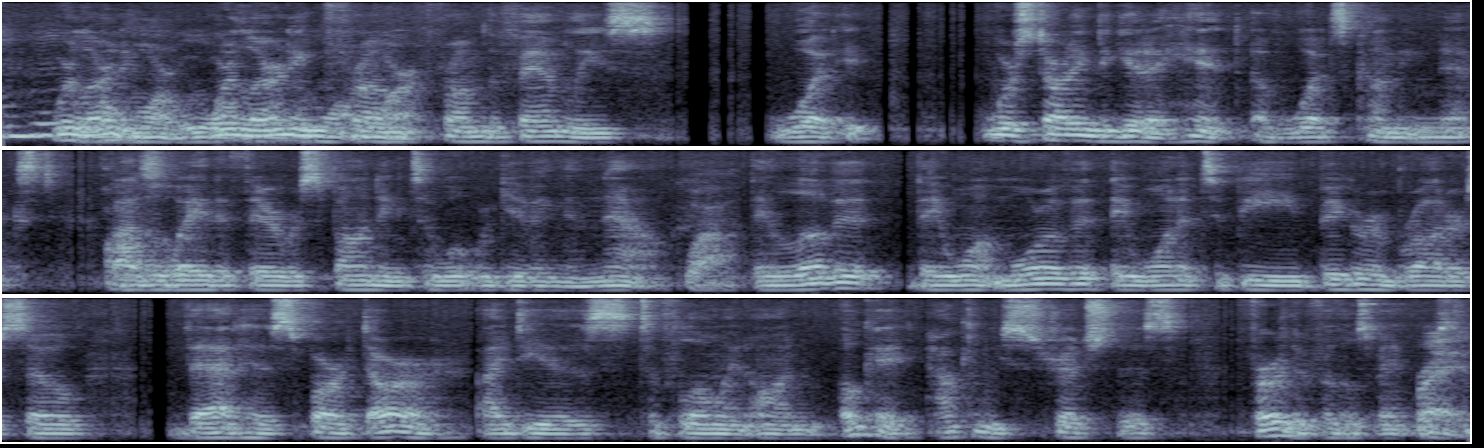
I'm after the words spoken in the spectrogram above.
mm-hmm. We're learning. more, we We're want more, learning we from more. from the families what it. We're starting to get a hint of what's coming next by the way that they're responding to what we're giving them now. wow. They love it. They want more of it. They want it to be bigger and broader. So that has sparked our ideas to flowing on. Okay, how can we stretch this further for those families? Right.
